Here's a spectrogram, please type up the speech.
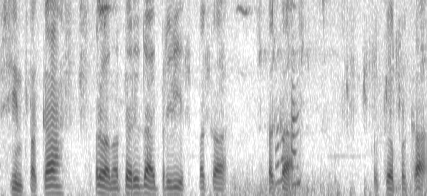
Всім пока. Рома, передай привіт. Пока. Пока. Пока-пока.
